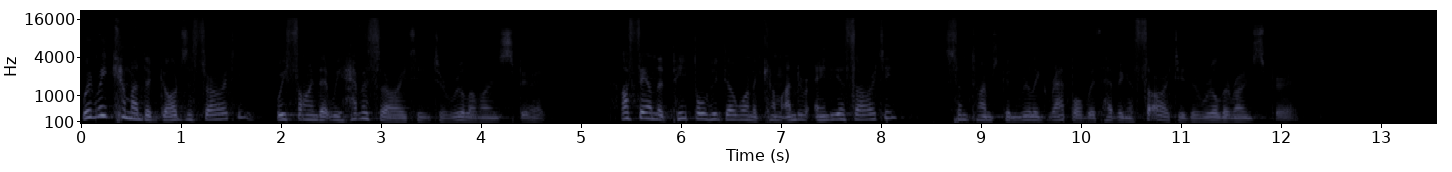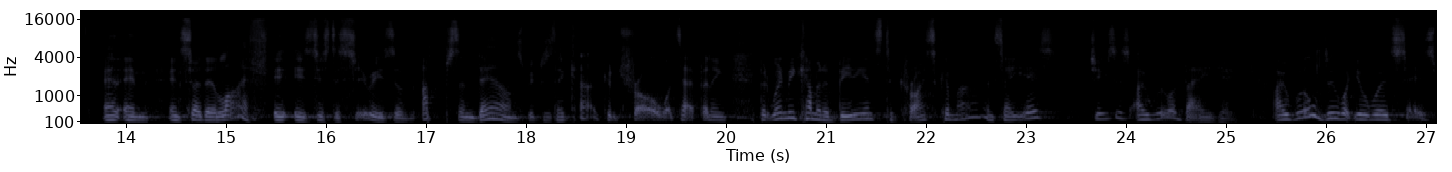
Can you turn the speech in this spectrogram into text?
when we come under God's authority, we find that we have authority to rule our own spirit. I've found that people who don't want to come under any authority sometimes can really grapple with having authority to rule their own spirit. And, and, and so their life is just a series of ups and downs because they can't control what's happening. But when we come in obedience to Christ's command and say, Yes, Jesus, I will obey you, I will do what your word says,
